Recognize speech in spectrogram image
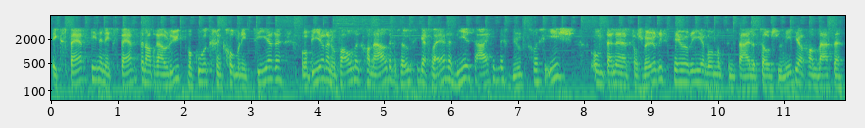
Expertinnen, Experten, aber auch Leute, die gut kommunizieren können, probieren auf allen Kanälen der Bevölkerung erklären, wie es eigentlich wirklich ist. Und dann Verschwörungstheorien, die man zum Teil auf Social Media kann lesen kann,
